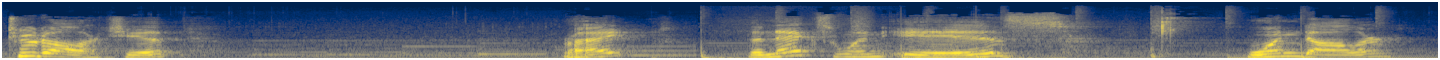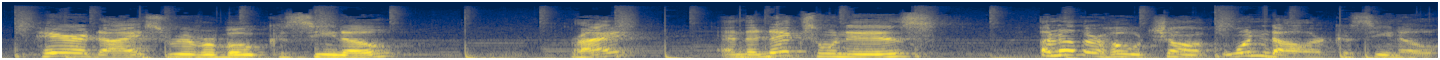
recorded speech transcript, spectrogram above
$2 chip, right? The next one is $1 Paradise Riverboat Casino, right? And the next one is another Ho Chunk $1 casino,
